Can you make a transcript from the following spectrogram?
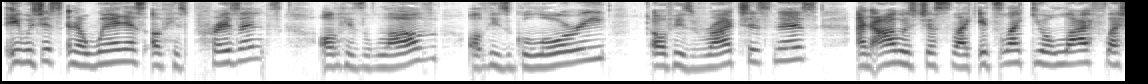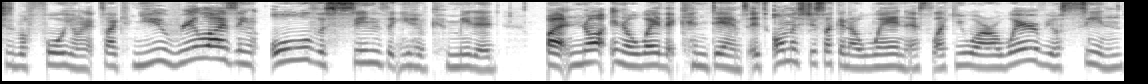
it was just an awareness of his presence, of his love, of his glory, of his righteousness. And I was just like, it's like your life flashes before you, and it's like you realizing all the sins that you have committed, but not in a way that condemns. It's almost just like an awareness, like you are aware of your sin,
